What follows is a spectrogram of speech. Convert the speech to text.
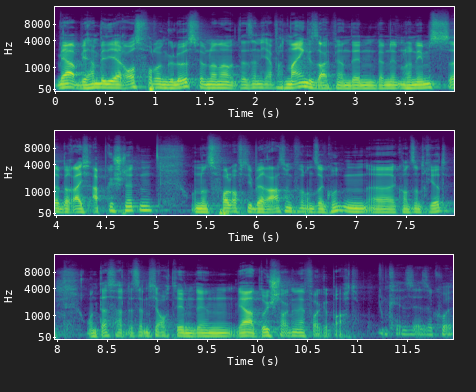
ja, wie haben wir die Herausforderung gelöst? Wir haben dann letztendlich einfach Nein gesagt. Wir haben den, wir haben den Unternehmensbereich abgeschnitten und uns voll auf die Beratung von unseren Kunden äh, konzentriert. Und das hat letztendlich auch den, den ja, durchschlagenden Erfolg gebracht. Okay, sehr, sehr cool.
